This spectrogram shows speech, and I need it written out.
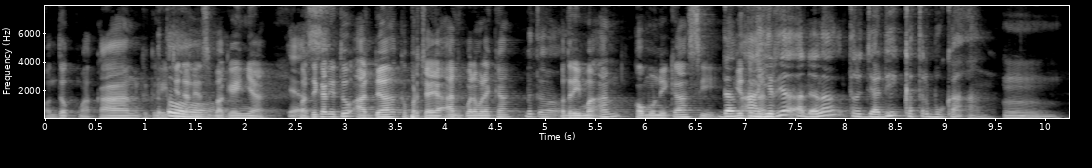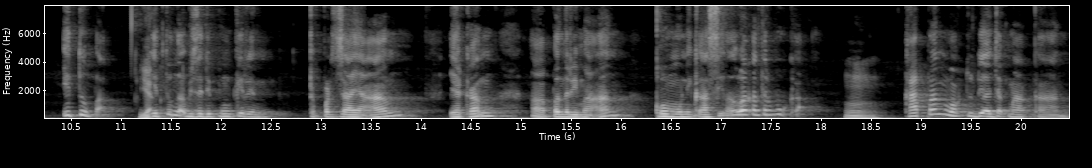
untuk makan ke gereja Betul. dan lain sebagainya. Yes. Berarti kan itu ada kepercayaan kepada mereka. Betul. Penerimaan, komunikasi. Dan gitu kan? akhirnya kan? adalah terjadi keterbukaan. Hmm. Itu pak. Ya. Itu nggak bisa dipungkirin. Kepercayaan, ya kan, uh, penerimaan, komunikasi lalu akan terbuka. Hmm. Kapan waktu diajak makan,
